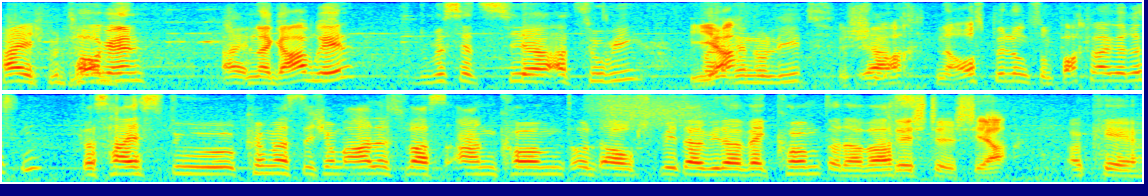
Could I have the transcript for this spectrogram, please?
Hi, ich bin Tom. Morgen, ich Hi. bin der Gabriel. Du bist jetzt hier Azubi ja, bei Renolit. ich ja. mache eine Ausbildung zum Fachlageristen. Das heißt, du kümmerst dich um alles, was ankommt und auch später wieder wegkommt, oder was? Richtig, ja. Okay,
